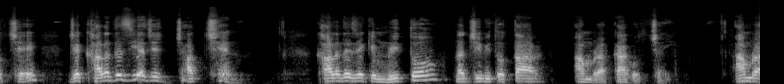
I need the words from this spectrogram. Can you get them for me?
হচ্ছে যে খালেদা জিয়া যে যাচ্ছেন, খালেদা জিয়াকে মৃত না জীবিত তার আমরা কাগজ চাই। আমরা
